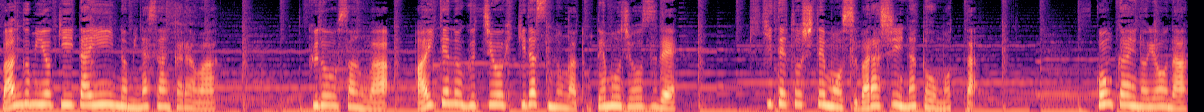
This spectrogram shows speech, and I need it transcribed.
番組を聞いた委員の皆さんからは工藤さんは相手の愚痴を引き出すのがとても上手で聞き手としても素晴らしいなと思った。今回のような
